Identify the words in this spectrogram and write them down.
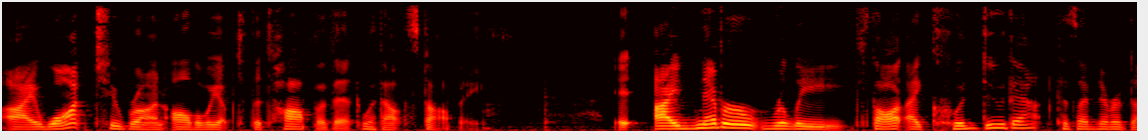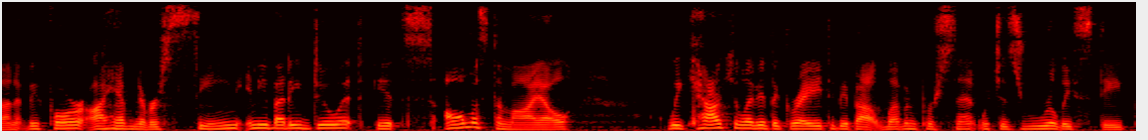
I want to run all the way up to the top of it without stopping. It, I never really thought I could do that because I've never done it before. I have never seen anybody do it. It's almost a mile. We calculated the grade to be about 11%, which is really steep.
